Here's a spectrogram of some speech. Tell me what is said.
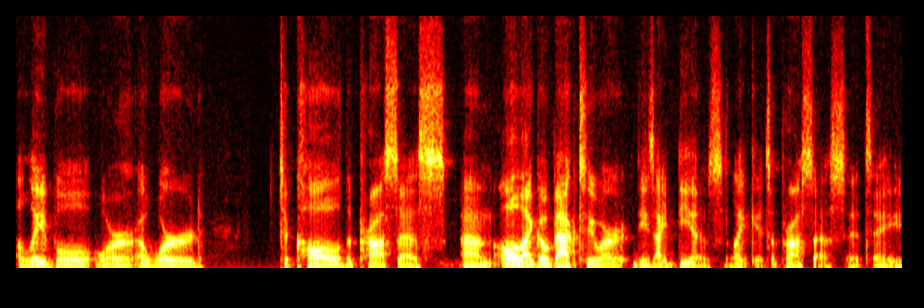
a label or a word to call the process um, all i go back to are these ideas. Like it's a process. It's a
